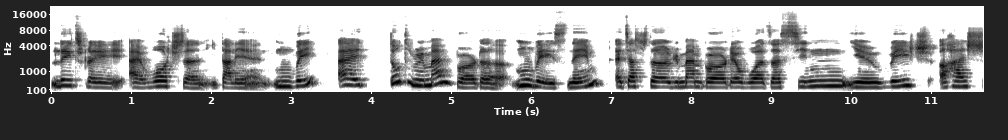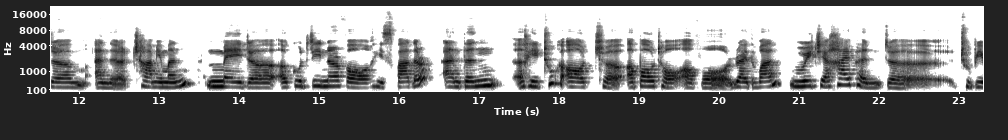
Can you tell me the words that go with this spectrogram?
literally I watched an Italian movie. I don't remember the movie's name. I just uh, remember there was a scene in which a handsome and a charming man made uh, a good dinner for his father, and then uh, he took out uh, a bottle of uh, red wine, which happened uh, to be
